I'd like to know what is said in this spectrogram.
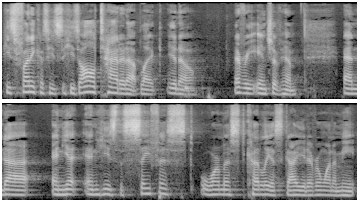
he's funny because he's, he's all tatted up, like, you know, every inch of him. And, uh, and yet, and he's the safest, warmest, cuddliest guy you'd ever want to meet.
